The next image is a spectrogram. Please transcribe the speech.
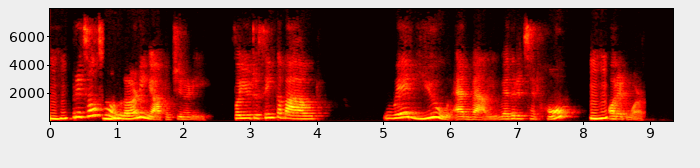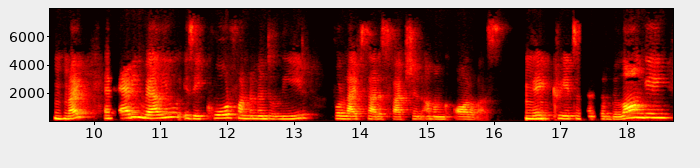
Mm-hmm. But it's also mm-hmm. a learning opportunity for you to think about where you add value, whether it's at home mm-hmm. or at work, mm-hmm. right? And adding value is a core fundamental need for life satisfaction among all of us. Okay? Mm-hmm. It creates a sense of belonging.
